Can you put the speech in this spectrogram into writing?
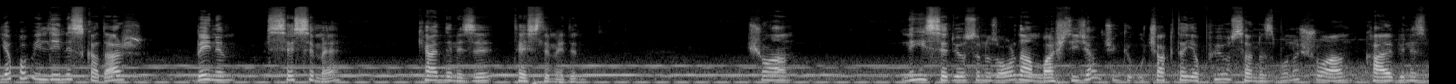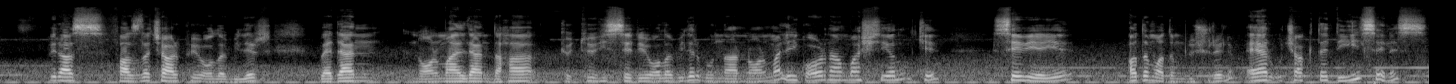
yapabildiğiniz kadar benim sesime kendinizi teslim edin. Şu an ne hissediyorsunuz oradan başlayacağım. Çünkü uçakta yapıyorsanız bunu şu an kalbiniz biraz fazla çarpıyor olabilir. Beden normalden daha kötü hissediyor olabilir. Bunlar normal. İlk oradan başlayalım ki seviyeyi adım adım düşürelim. Eğer uçakta değilseniz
